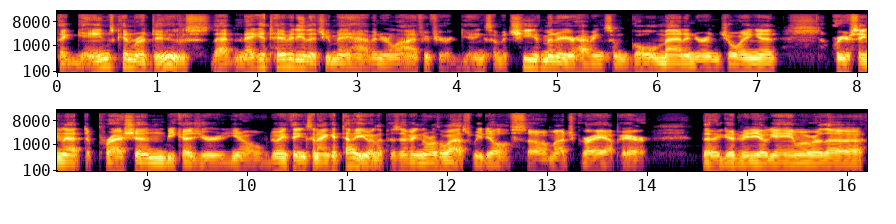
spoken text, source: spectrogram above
that games can reduce that negativity that you may have in your life if you're getting some achievement or you're having some goal met and you're enjoying it or you're seeing that depression because you're you know doing things. And i can tell you in the pacific northwest we deal with so much gray up here that a good video game over the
